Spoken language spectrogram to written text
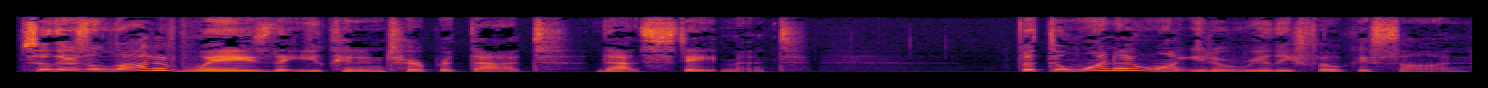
So there's a lot of ways that you can interpret that that statement. But the one I want you to really focus on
